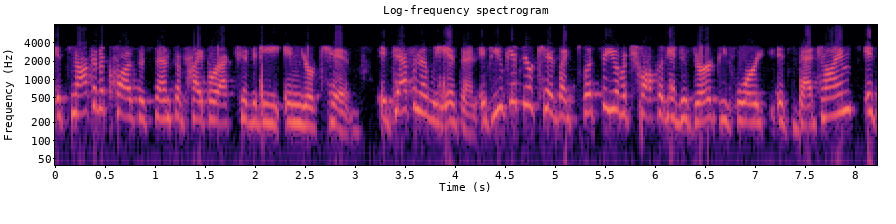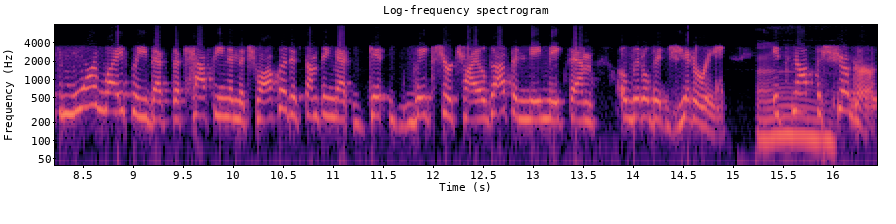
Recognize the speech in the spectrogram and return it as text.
it's not going to cause a sense of hyperactivity in your kids. It definitely isn't. If you give your kid, like, let's say you have a chocolatey dessert before it's bedtime, it's more likely that the caffeine in the chocolate is something that get, wakes your child up and may make them a little bit jittery. It's not the sugar.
